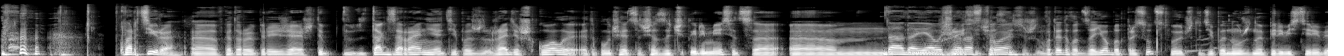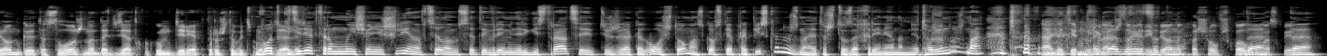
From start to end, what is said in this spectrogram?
Квартира, э, в которую переезжаешь, ты так заранее, типа, ради школы, это получается сейчас за 4 месяца. эм, Да-да, и я очень сейчас расстроен. ищешь- Вот это вот заебы присутствует, что, типа, нужно перевести ребенка, это сложно, дать взятку какому-то директору, чтобы тебя Вот взяли. к директорам мы еще не шли, но в целом с этой временной регистрацией ты же... О, что, московская прописка нужна? Это что за хрень? Она мне тоже нужна. А, она тебе нужна, чтобы ребенок да. пошел в школу да, в Москве. Да.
